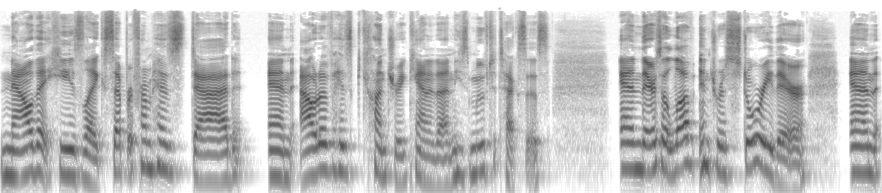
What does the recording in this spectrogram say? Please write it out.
now that he's like separate from his dad and out of his country, Canada, and he's moved to Texas. And there's a love interest story there. And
